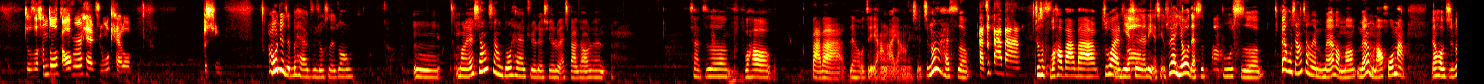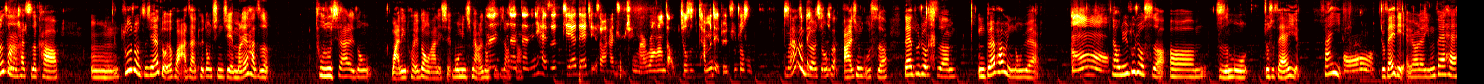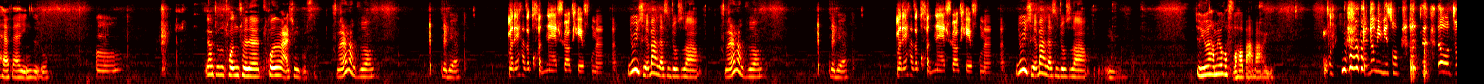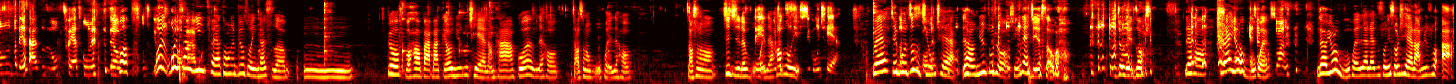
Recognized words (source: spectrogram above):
就是很多高分儿韩剧我看了不行。啊，我觉得这部韩剧就是那种，嗯，没得想象中韩剧那些乱七八糟的，啥子富豪爸爸，然后这样那样那些，基本上还是啥子爸爸？就是富豪爸爸阻碍年轻人的恋情，虽然有，但是嗯不是，反正我想象的没那么没那么恼火嘛。然后基本上还是靠，嗯，主角之间的对话在推动情节，没得啥子突如其来那种外力推动啊那些莫名其妙的东西比较那少。那你还是简单介绍一下剧情嘛？Run 到就是他们这对主角是没那个就是爱情故事，男主角是嗯短跑运动员，哦然后女主角是呃字幕就是翻译翻译。哦就翻译电影儿的英翻韩，韩翻英这种，嗯然后就是纯粹的纯爱情故事，没得啥子特别，没得啥子困难需要克服吗？有一些吧，但是就是没得啥子特别，没得啥子困难需要克服吗？有一些吧，但是就是嗯，就因为他们有个富豪爸爸而已。刚刚明明说，然后就是不得啥子这种传统的，然不，我我想以传统的，比如说应该是嗯，比如富豪爸爸给了女主钱让她滚，然后造成了误会，然后造成了几级的误会，然后好不容易提供钱，对这部只是提供钱，然后女主角欣然接受了，就那种，然后虽然有了误会。然后有了误会，然后男主说你收钱了，女主说啊，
